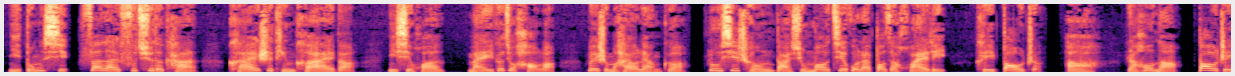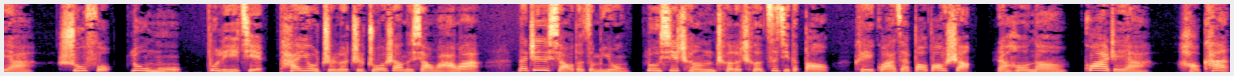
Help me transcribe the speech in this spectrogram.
你东西翻来覆去的看，可爱是挺可爱的，你喜欢买一个就好了，为什么还要两个？陆西城把熊猫接过来抱在怀里，可以抱着啊，然后呢，抱着呀。舒服，陆母不理解，他又指了指桌上的小娃娃，那这个小的怎么用？陆西城扯了扯自己的包，可以挂在包包上，然后呢，挂着呀，好看。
